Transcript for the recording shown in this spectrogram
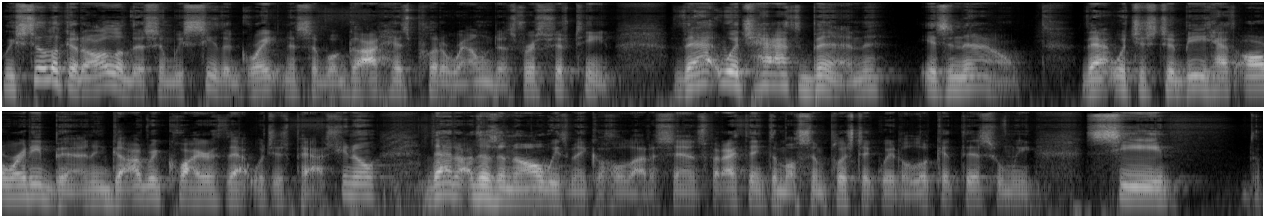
we still look at all of this and we see the greatness of what God has put around us. Verse 15 That which hath been is now. That which is to be hath already been, and God requireth that which is past. You know, that doesn't always make a whole lot of sense, but I think the most simplistic way to look at this when we see the,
